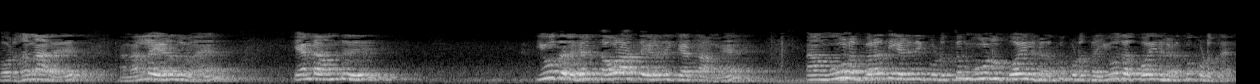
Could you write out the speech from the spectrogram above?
அவர் சொன்னாரு நான் நல்லா எழுதுவேன். ஏன்டா வந்து யூதர்கள் தௌராத்தை எழுதி கேட்டாங்க. நான் மூணு பிரதி எழுதி கொடுத்து மூணு கோயில்களுக்கு கொடுத்தேன். யூத கோயில்களுக்கு கொடுத்தேன்.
